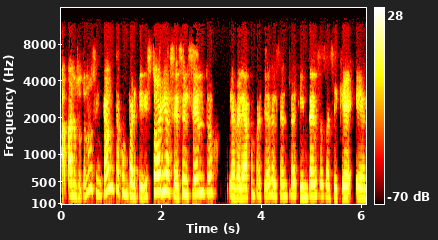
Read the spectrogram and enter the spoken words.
a, nosotros nos encanta compartir historias, es el centro, la realidad compartida es el centro de Qué Intensas, así que eh,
